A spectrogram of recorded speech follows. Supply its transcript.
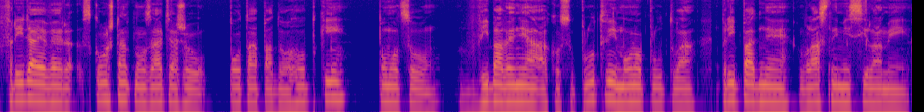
freediver s konštantnou záťažou potápa do hĺbky pomocou vybavenia, ako sú plutvy, monoplutva, prípadne vlastnými silami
